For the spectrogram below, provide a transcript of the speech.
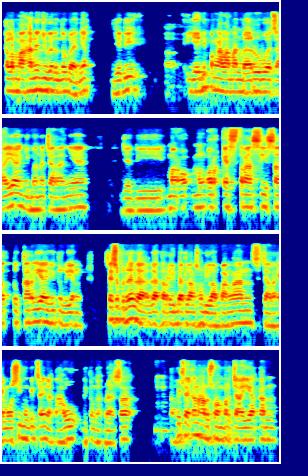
kelemahannya juga tentu banyak. Jadi uh, ya ini pengalaman baru buat saya gimana caranya jadi mengorkestrasi satu karya gitu loh yang saya sebenarnya nggak nggak terlibat langsung di lapangan secara emosi mungkin saya nggak tahu gitu nggak berasa mm-hmm. tapi saya kan harus mempercayakan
